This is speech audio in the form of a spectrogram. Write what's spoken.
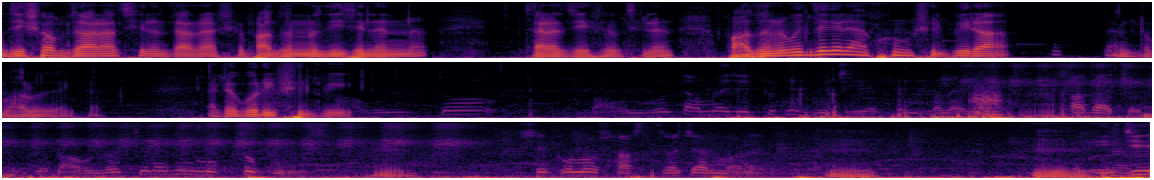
যেসব যারা ছিলেন, তারা সে প্রাধান্য দিয়েছিলেন না। তারা যেসব ছিলেন, প্রাধান্য বলতে গেলে এখন শিল্পীরা একটা ভালো জায়গা। একটা গরিব শিল্পী বাউল তো বাউল বলতে আমরা যেটুকু বুঝি এখন মানে সাদা চোখে, যে বাউল হচ্ছে একজন মুক্ত পুরুষ সে কোনো শাস্ত্রাচার মানে না। এই যে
